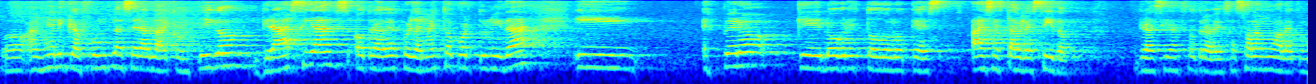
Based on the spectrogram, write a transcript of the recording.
bueno, Angélica, fue un placer hablar contigo. Gracias otra vez por darme esta oportunidad y espero que logres todo lo que has establecido. Gracias otra vez. Assalamu alaikum.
